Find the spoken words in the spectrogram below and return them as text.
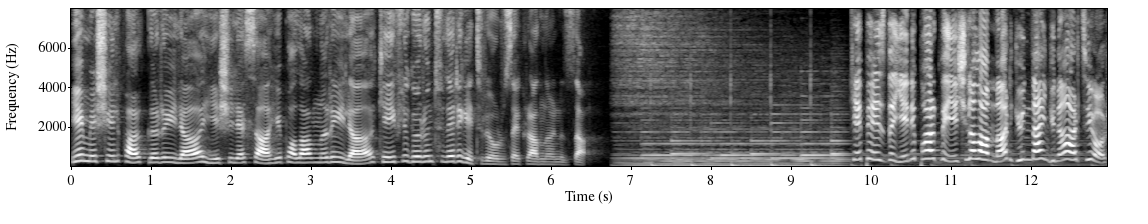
Yemyeşil parklarıyla, yeşile sahip alanlarıyla keyifli görüntüleri getiriyoruz ekranlarınıza. Kepez'de yeni park ve yeşil alanlar günden güne artıyor.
